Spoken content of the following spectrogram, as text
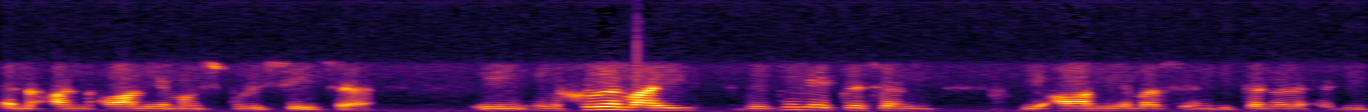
in aan aannemingsprosesse. En en glo my, dis nie net tussen die aannemers en die kinders die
